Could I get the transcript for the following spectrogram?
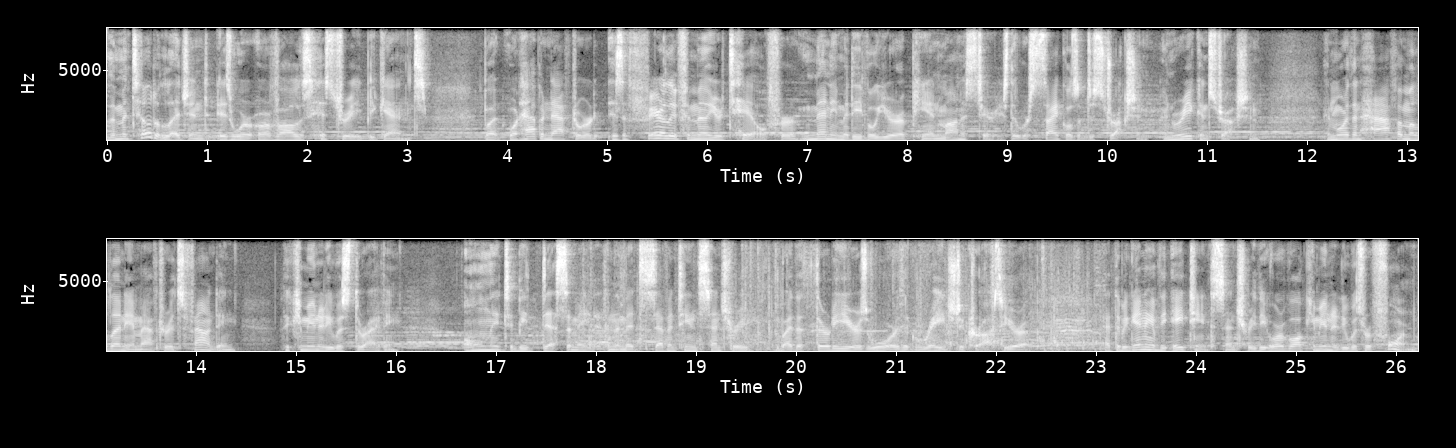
The Matilda legend is where Orval's history begins, but what happened afterward is a fairly familiar tale for many medieval European monasteries. There were cycles of destruction and reconstruction, and more than half a millennium after its founding, the community was thriving only to be decimated in the mid 17th century by the Thirty Years' War that raged across Europe. At the beginning of the 18th century, the Orval community was reformed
